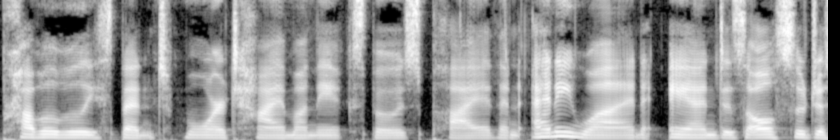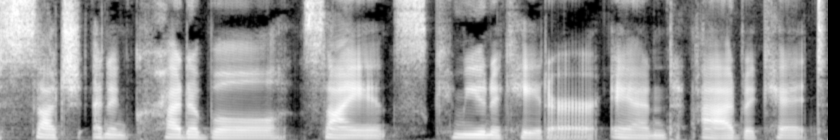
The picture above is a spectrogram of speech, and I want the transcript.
probably spent more time on the exposed playa than anyone and is also just such an incredible science communicator and advocate.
